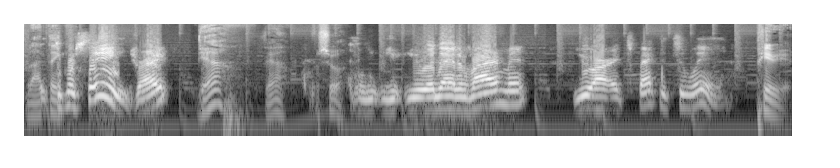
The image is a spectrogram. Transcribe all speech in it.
But I It's think, prestige, right? yeah, yeah, for sure. You, you in that environment, you are expected to win. Period.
